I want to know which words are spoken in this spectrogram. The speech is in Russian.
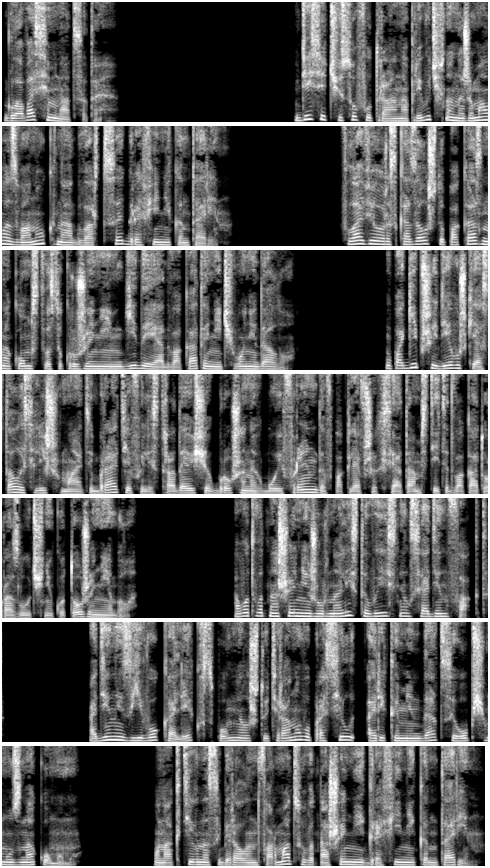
Глава 17. В 10 часов утра она привычно нажимала звонок на дворце графини Конторин. Флавио рассказал, что пока знакомство с окружением гида и адвоката ничего не дало. У погибшей девушки осталась лишь мать, братьев или страдающих брошенных бойфрендов, поклявшихся отомстить адвокату-разлучнику, тоже не было. А вот в отношении журналиста выяснился один факт. Один из его коллег вспомнил, что Тиранова просил о рекомендации общему знакомому. Он активно собирал информацию в отношении графини Конторин.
